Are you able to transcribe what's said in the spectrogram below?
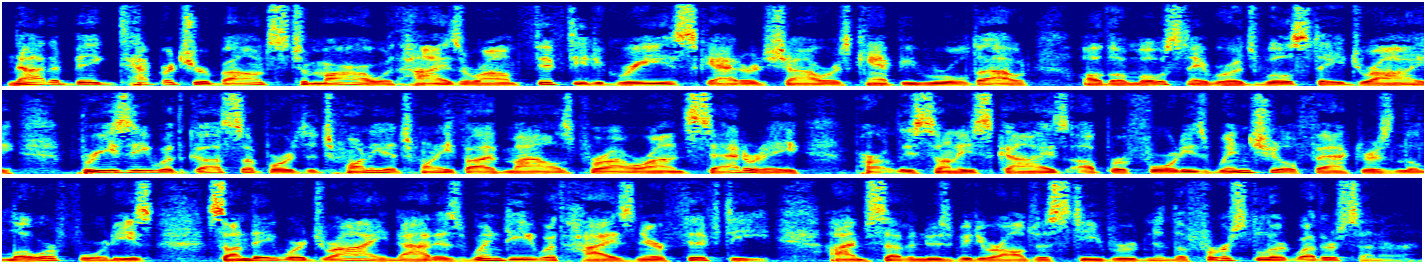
Not a big temperature bounce tomorrow with highs around 50 degrees. Scattered showers can't be ruled out, although most neighborhoods will stay dry. Breezy with gusts upwards of 20 to 25 miles per hour on Saturday. Partly sunny skies, upper 40s, wind chill factors in the lower 40s. Sunday we're dry, not as windy with highs near 50. I'm 7 News meteorologist Steve Rudin in the First Alert Weather Center.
